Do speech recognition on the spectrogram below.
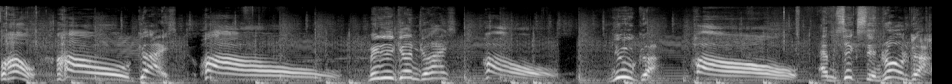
Wow! Wow! Guys! Wow! Minigun, guys! Wow! New gun! Wow! M16 roll gun!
